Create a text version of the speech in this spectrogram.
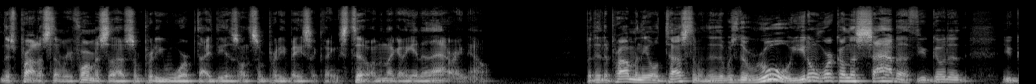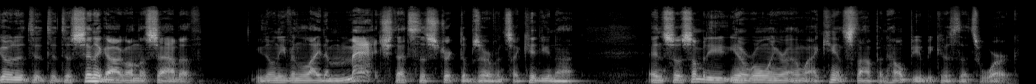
there's Protestant reformists that have some pretty warped ideas on some pretty basic things too. And I'm not going to get into that right now. But the problem in the Old Testament, there was the rule: you don't work on the Sabbath. You go to you go to, to, to synagogue on the Sabbath. You don't even light a match. That's the strict observance. I kid you not. And so somebody, you know, rolling around, well, I can't stop and help you because that's work.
